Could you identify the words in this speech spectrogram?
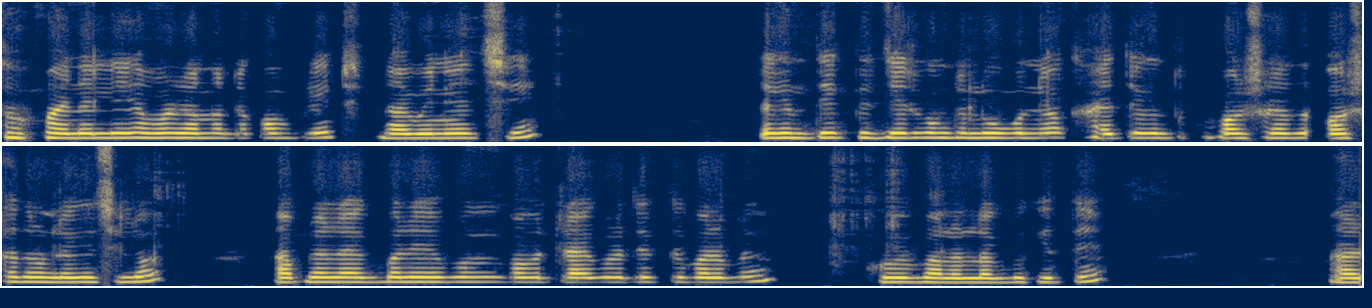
তো ফাইনালি আমার রান্নাটা কমপ্লিট নামিয়ে নিয়েছি। এটা দেখতে যেরকমটা লোভনীয় খাইতে কিন্তু খুব অসাধারণ লেগেছিল। আপনারা একবারে ভাবে ট্রাই করে দেখতে পারবেন। খুবই ভালো লাগবে খেতে। আর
